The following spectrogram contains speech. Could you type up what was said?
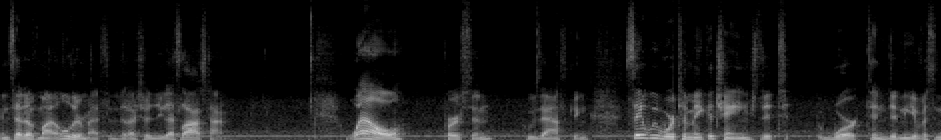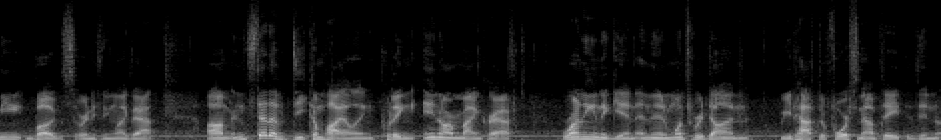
instead of my older method that I showed you guys last time? Well, person, who's asking, say we were to make a change that worked and didn't give us any bugs or anything like that. Um, instead of decompiling, putting in our Minecraft, running it again, and then once we're done, we'd have to force an update, then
